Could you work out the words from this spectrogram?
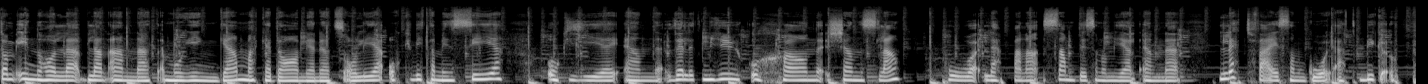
De innehåller bland annat moringa, macadamianötsolja och vitamin C och ger en väldigt mjuk och skön känsla på läpparna samtidigt som de ger en lätt färg som går att bygga upp.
